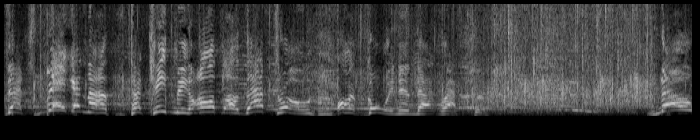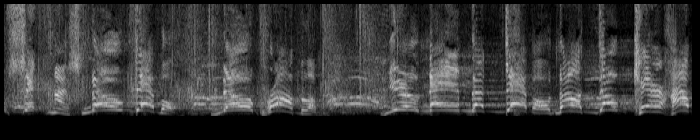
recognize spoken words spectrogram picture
that's big enough to keep me off of that throne or going in that rapture. No sickness, no devil, no problem. You name the devil. No, don't care how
